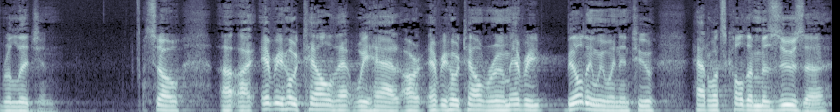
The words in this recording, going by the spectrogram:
religion. So uh, uh, every hotel that we had, our, every hotel room, every building we went into had what's called a mezuzah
